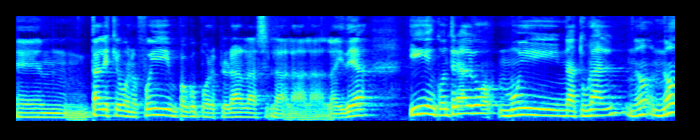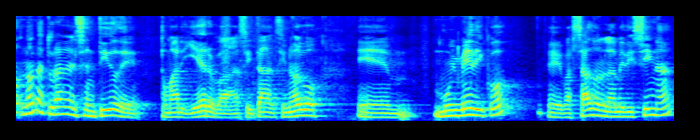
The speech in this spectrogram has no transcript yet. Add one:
Eh, tal es que bueno, fui un poco por explorar la, la, idea y encontré algo muy natural, ¿no? ¿no? No natural en el sentido de tomar hierbas y tal, sino algo eh, muy médico, basado en la medicina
